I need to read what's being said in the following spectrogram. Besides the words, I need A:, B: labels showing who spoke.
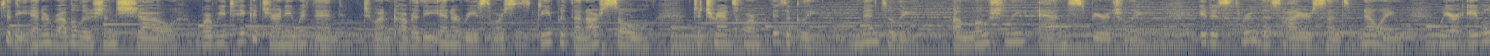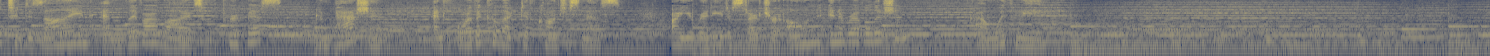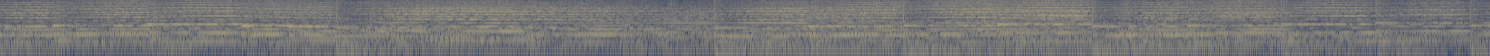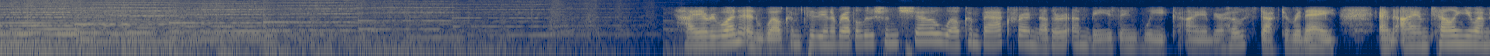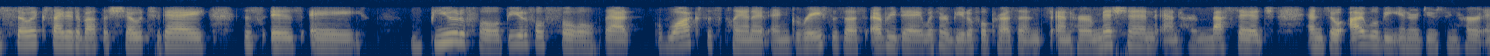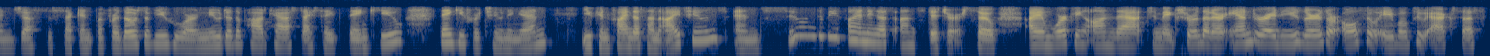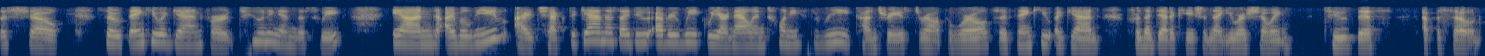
A: To the Inner Revolution Show, where we take a journey within to uncover the inner resources deep within our soul to transform physically, mentally, emotionally, and spiritually. It is through this higher sense of knowing we are able to design and live our lives with purpose, compassion, and for the collective consciousness. Are you ready to start your own inner revolution? Come with me.
B: Hi, everyone, and welcome to the Inner Revolution Show. Welcome back for another amazing week. I am your host, Dr. Renee, and I am telling you, I'm so excited about the show today. This is a beautiful, beautiful soul that walks this planet and graces us every day with her beautiful presence and her mission and her message. And so I will be introducing her in just a second. But for those of you who are new to the podcast, I say thank you. Thank you for tuning in. You can find us on iTunes and soon to be finding us on Stitcher. So I am working on that to make sure that our Android users are also able to access the show. So thank you again for tuning in this week. And I believe I checked again, as I do every week. We are now in 23 countries throughout the world. So thank you again for the dedication that you are showing to this episode.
